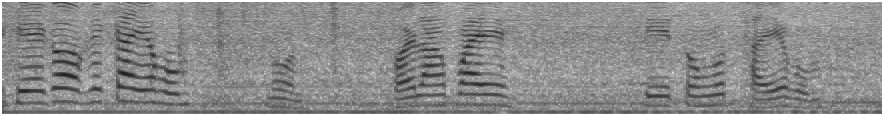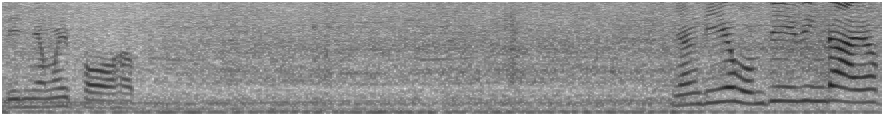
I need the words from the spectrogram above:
ที่เทก็ใกล้ๆครับผมโน่นถอยหลางไปเทตรงรถไถครับผม ดินยังไม่พอครับยังดีครับผมที่วิ่งได้ครับ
